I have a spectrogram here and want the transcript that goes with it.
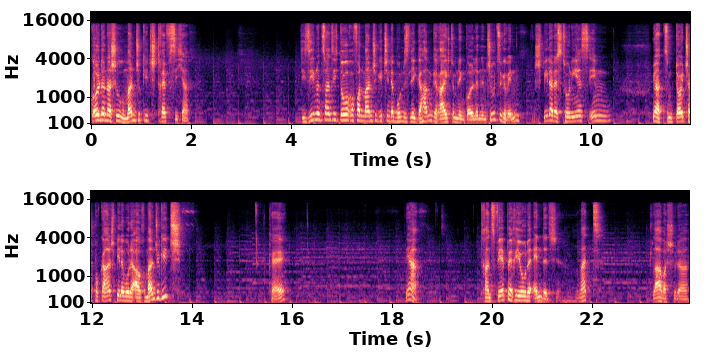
goldener Schuh, Mandzukic treffsicher. Die 27 Tore von Mandzukic in der Bundesliga haben gereicht, um den goldenen Schuh zu gewinnen. Spieler des Turniers im ja, zum deutscher Pokalspieler wurde auch Mandzukic. Okay. Ja, Transferperiode endet. Was? Klar, was da.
